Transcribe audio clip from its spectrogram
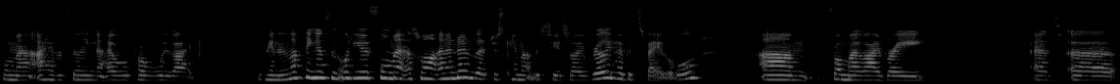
format. I have a feeling that I will probably like The Queen of Nothing as an audio format as well. And I know that just came out this year, so I really hope it's available um, from my library as a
